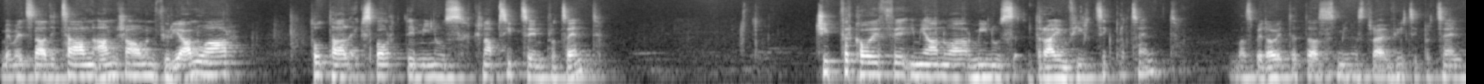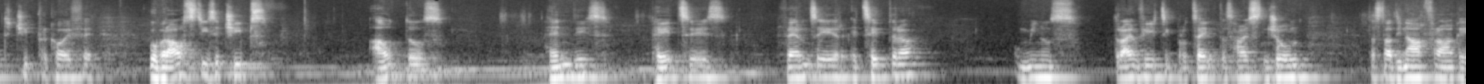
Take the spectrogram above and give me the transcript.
Wenn wir jetzt da die Zahlen anschauen für Januar, Totalexporte minus knapp 17 Prozent. Chipverkäufe im Januar minus 43 Prozent. Was bedeutet das, minus 43 Prozent Chipverkäufe? Wo braucht es diese Chips? Autos, Handys, PCs, Fernseher etc. Um minus 43 Prozent. Das heißt schon, dass da die Nachfrage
